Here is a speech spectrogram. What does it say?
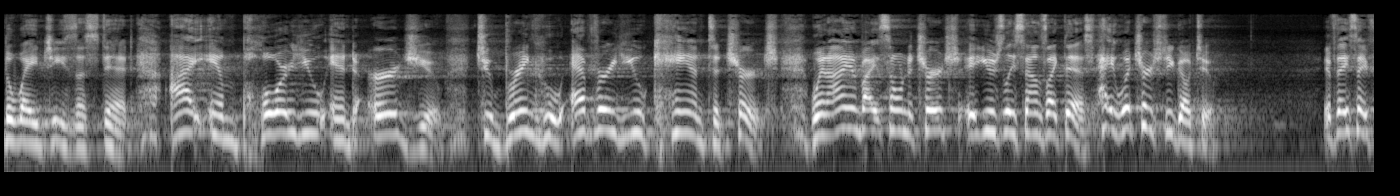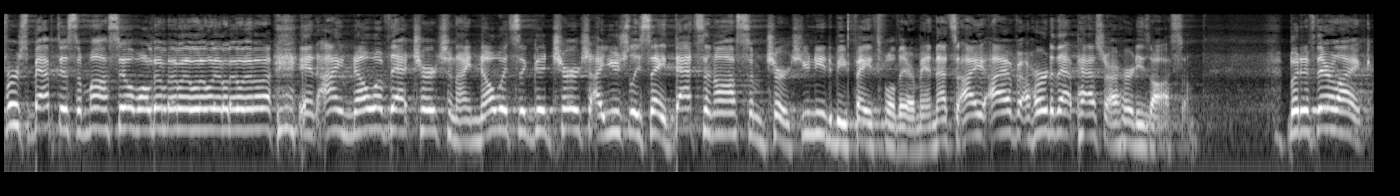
the way Jesus did. I implore you and urge you to bring whoever you can to church. When I invite someone to church, it usually sounds like this Hey, what church do you go to? If they say First Baptist of Moss and I know of that church and I know it's a good church, I usually say, That's an awesome church. You need to be faithful there, man. That's I, I've heard of that pastor, I heard he's awesome. But if they're like,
